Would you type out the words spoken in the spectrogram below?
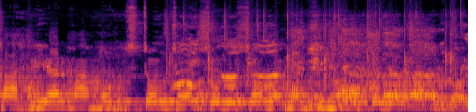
শাহরিয়ার মাহমুদ চঞ্চল, সদস্য ময়মনসিংহ উপজেলা জেলা ছাত্র দল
